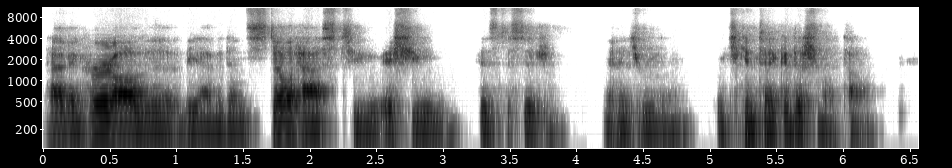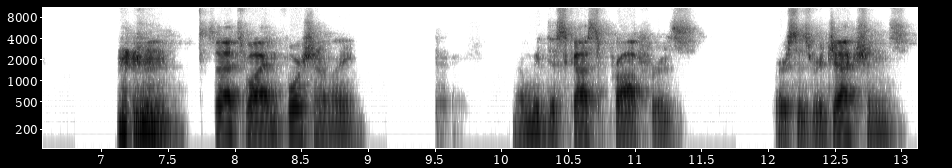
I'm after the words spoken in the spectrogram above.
having heard all the, the evidence, still has to issue his decision and his ruling, which can take additional time. so that's why, unfortunately, when we discuss proffers versus rejections,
